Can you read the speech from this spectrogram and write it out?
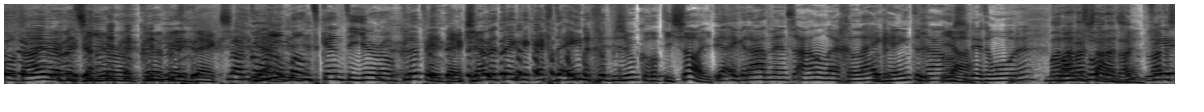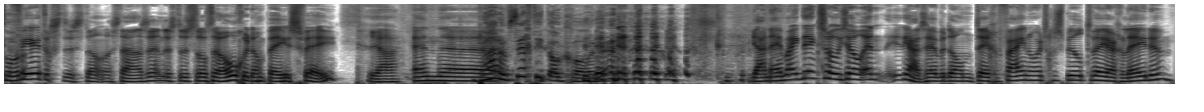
komt hij weer met zijn Euroclub Index. Nou, kom maar op. Niemand kent de Euroclub Index. Jij bent denk ik echt de enige bezoeker op die site. Ja, ik raad mensen aan om daar gelijk heen te gaan als Ja. ze dit horen. Maar laat eens horen staan dan. ze? Laat eens Veer- horen. Veertigste sta- staan ze, dus, dus dat is hoger dan PSV. Ja, En, eh, Daarom zegt hij het ook gewoon, hè? ja, nee, maar ik denk sowieso... En ja, ze hebben dan tegen Feyenoord gespeeld twee jaar geleden.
